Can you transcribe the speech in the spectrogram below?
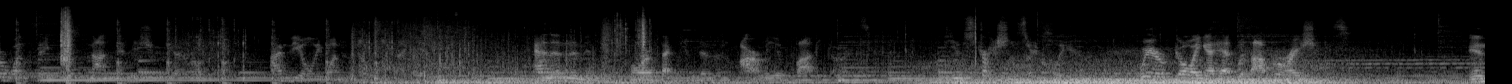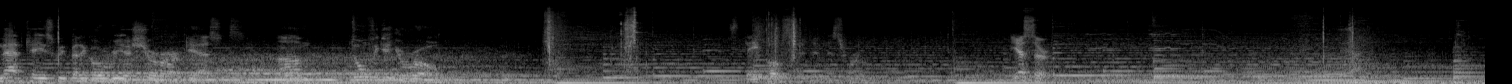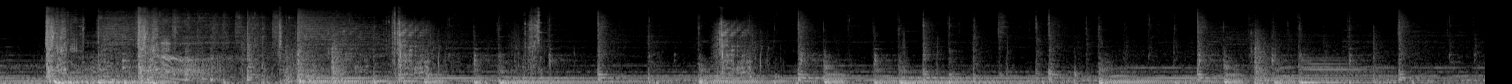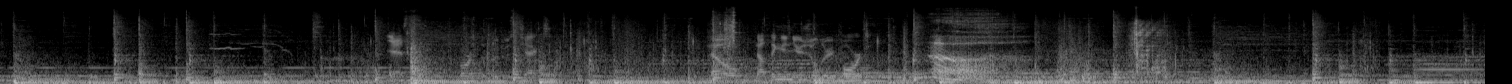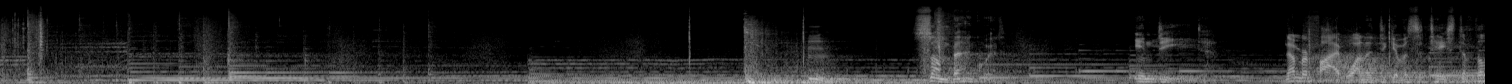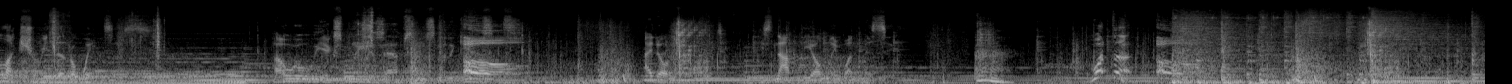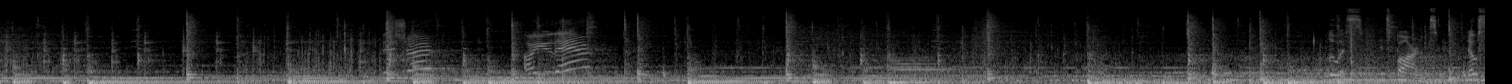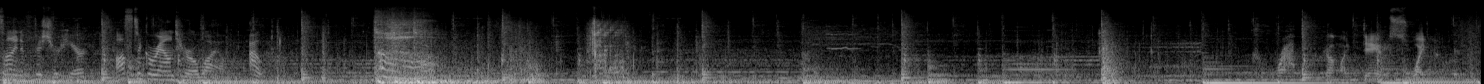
number one safety is not an issue, General. I'm the only one who knows what I get. Anonymity is more effective than an army of bodyguards. The instructions are clear. We're going ahead with operations. In that case, we'd better go reassure our guests. Um, don't forget your robe. Stay posted in this room. Yes, sir. Nothing unusual to report. Some banquet. Indeed. Number five wanted to give us a taste of the luxury that awaits us. How will we explain his absence to the oh. guests? Oh. I don't know yet. He's not the only one missing. What the? Oh. Fisher? Are you there? Lewis, it's Barnes. No sign of Fisher here. I'll stick around here a while. Out. Forgot my damn swipe card.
